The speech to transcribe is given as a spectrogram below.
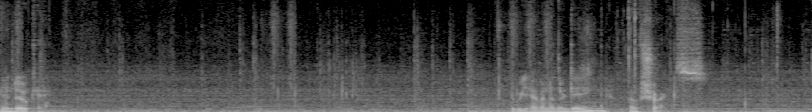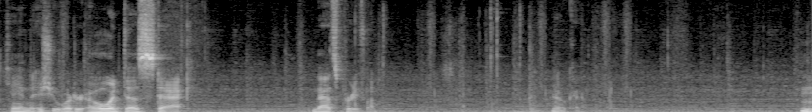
And okay. Do we have another gang of sharks? Okay, Can the issue order? Oh, it does stack. That's pretty fun. Okay. Hmm.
